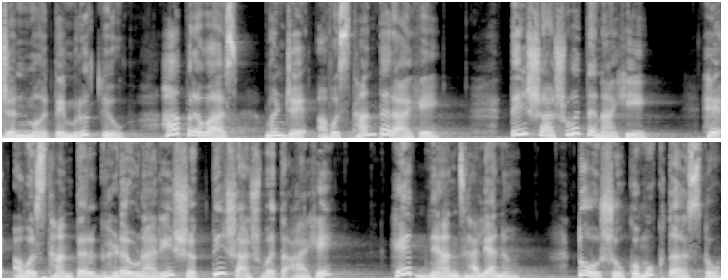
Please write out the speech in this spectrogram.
जन्म ते मृत्यू हा प्रवास म्हणजे अवस्थांतर आहे. ते शाश्वत नाही. हे अवस्थांतर घडवणारी शक्ती शाश्वत आहे हे ज्ञान झाल्यानं तो शोकमुक्त असतो.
